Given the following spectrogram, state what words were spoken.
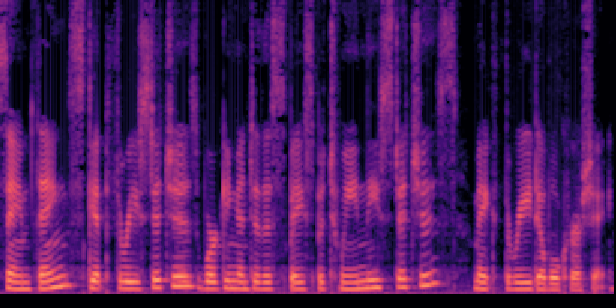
Same thing, skip three stitches, working into the space between these stitches, make three double crochet.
